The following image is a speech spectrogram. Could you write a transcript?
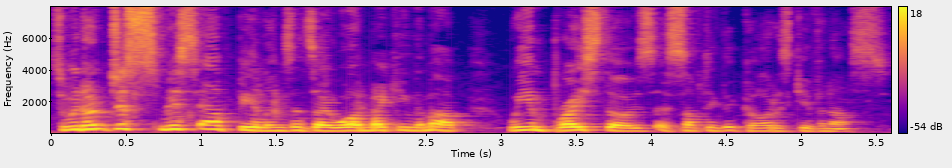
So we don't dismiss our feelings and say, well, I'm making them up. We embrace those as something that God has given us.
